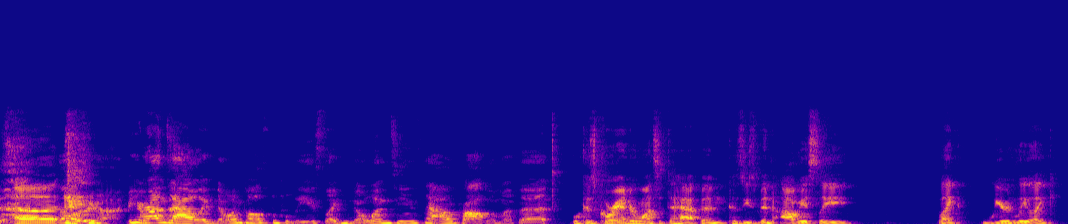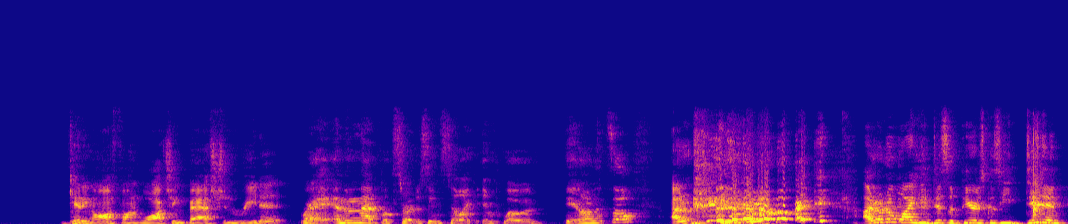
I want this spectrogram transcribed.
Uh, oh my god. He runs out, like, no one calls the police, like, no one seems to have a problem with it. well, because Coriander wants it to happen because he's been obviously, like, weirdly, like, getting off on watching Bastian read it. Right, and then that bookstore just seems to, like, implode in on itself. I don't. I don't know why he disappears because he didn't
